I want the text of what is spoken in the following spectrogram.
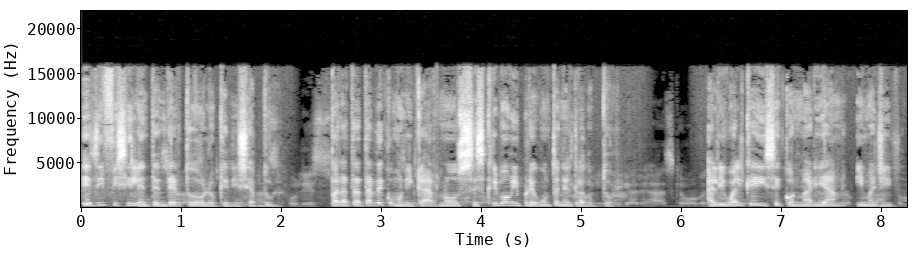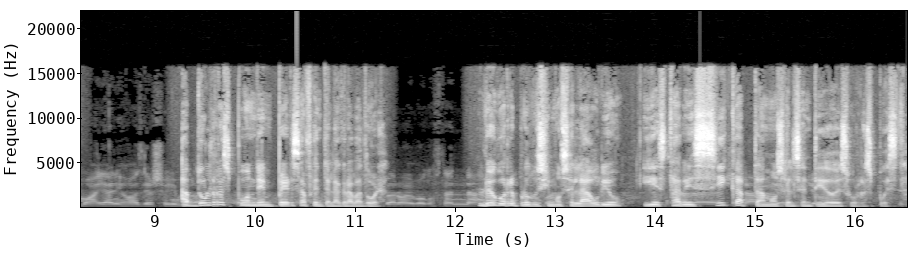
Es difícil entender todo lo que dice Abdul. Para tratar de comunicarnos, escribo mi pregunta en el traductor, al igual que hice con Mariam y Majid. Abdul responde en persa frente a la grabadora. Luego reproducimos el audio y esta vez sí captamos el sentido de su respuesta.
